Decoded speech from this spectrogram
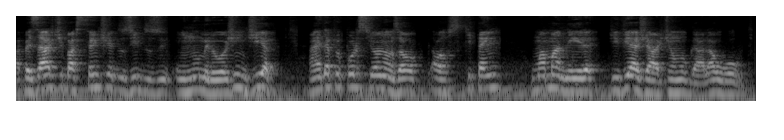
Apesar de bastante reduzidos em número hoje em dia, ainda proporcionam aos, aos que têm uma maneira de viajar de um lugar ao outro.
